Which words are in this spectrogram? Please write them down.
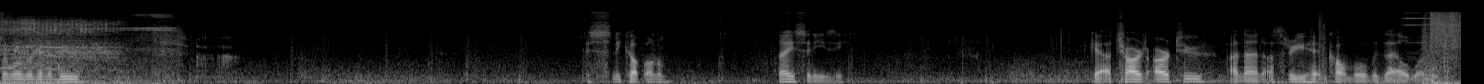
So what we're gonna do is sneak up on him. Nice and easy. Get a charge R2 and then a 3 hit combo with the L1.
